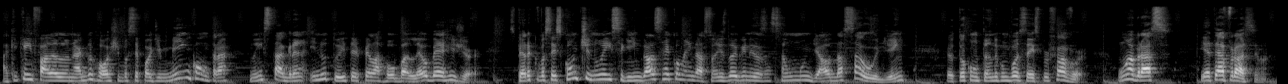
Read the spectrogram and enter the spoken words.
Aqui quem fala é Leonardo Rocha e você pode me encontrar no Instagram e no Twitter pela leobrjor. Espero que vocês continuem seguindo as recomendações da Organização Mundial da Saúde, hein? Eu tô contando com vocês, por favor. Um abraço e até a próxima!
